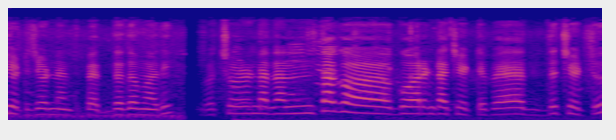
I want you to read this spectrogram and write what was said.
చెట్టు చూడండి ఎంత పెద్దదో మాది. చూడండి అదంతా గో గోరంట చెట్టు పెద్ద చెట్టు.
